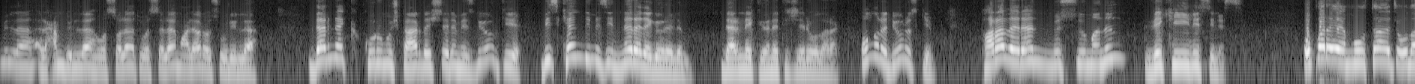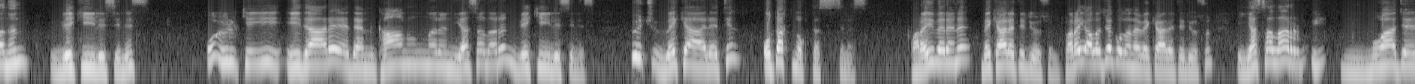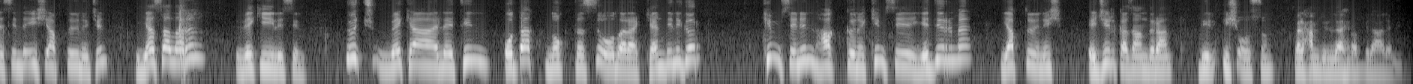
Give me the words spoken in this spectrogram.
Bismillah, elhamdülillah ve salatu ve selamu ala Resulillah. Dernek kurmuş kardeşlerimiz diyor ki biz kendimizi nerede görelim dernek yöneticileri olarak? Onlara diyoruz ki para veren Müslümanın vekilisiniz. O paraya muhtaç olanın vekilisiniz. O ülkeyi idare eden kanunların, yasaların vekilisiniz. Üç vekaletin odak noktasısınız. Parayı verene vekalet ediyorsun. Parayı alacak olana vekalet ediyorsun. Yasalar muhacesinde iş yaptığın için yasaların vekilisin. Üç vekaletin odak noktası olarak kendini gör. Kimsenin hakkını kimseye yedirme. Yaptığın iş ecir kazandıran bir iş olsun. Velhamdülillahi Rabbil Alemin.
